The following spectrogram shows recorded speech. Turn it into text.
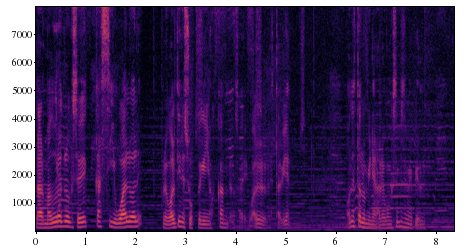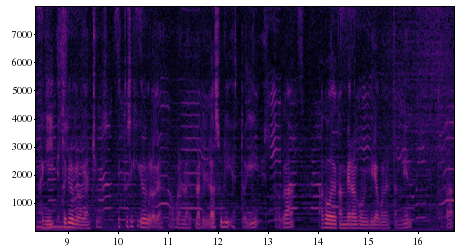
La armadura creo que se ve casi igual, ¿vale? Pero igual tiene sus pequeños cambios. O sea, igual está bien. ¿Dónde están los minerales? Porque siempre se me pierden. Aquí, esto creo que lo vean, chicos. Esto sí que creo que lo vean. Vamos a poner la, pilázuli, esto aquí, esto acá. Acabo de cambiar algo que quería poner también. Esto acá.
